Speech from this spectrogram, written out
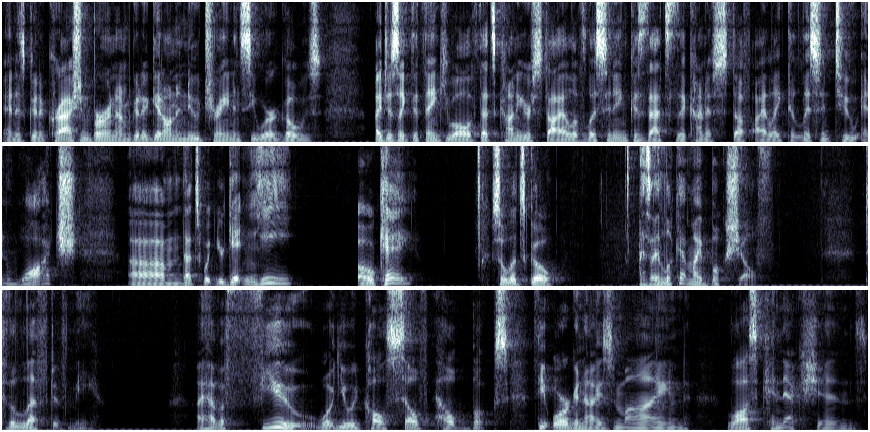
and it's going to crash and burn and I'm going to get on a new train and see where it goes. I just like to thank you all if that's kind of your style of listening because that's the kind of stuff I like to listen to and watch. Um, that's what you're getting he. Okay. So let's go. As I look at my bookshelf to the left of me, I have a few what you would call self help books The Organized Mind, Lost Connections,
